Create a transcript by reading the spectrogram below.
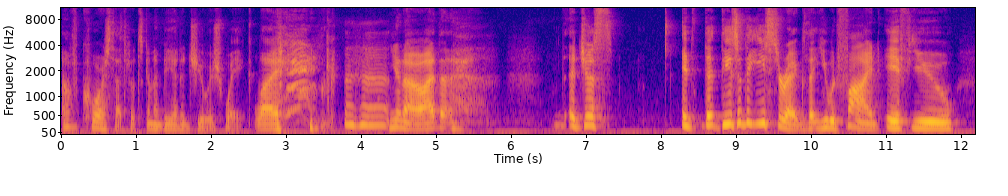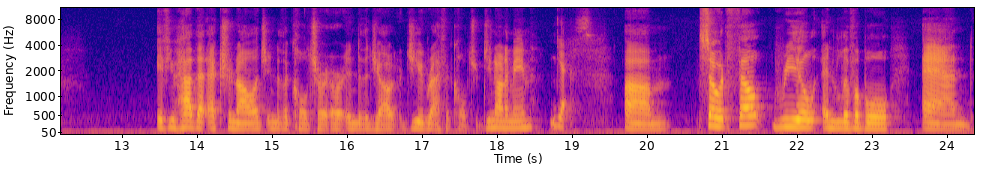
of course, that's what's going to be at a Jewish wake. Like, mm-hmm. you know, I it just it th- these are the Easter eggs that you would find if you if you had that extra knowledge into the culture or into the geog- geographic culture. Do you know what I mean? Yes. Um, so it felt real and livable, and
